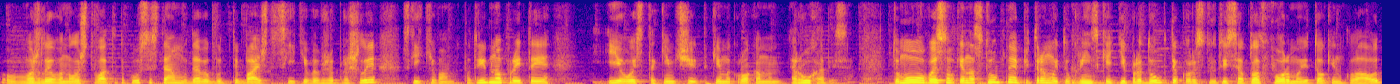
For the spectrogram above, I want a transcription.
важливо налаштувати таку систему, де ви будете бачити, скільки ви вже пройшли, скільки вам потрібно пройти. І ось таким чи такими кроками рухатися. Тому висновки наступне: підтримуйте українські it продукти, користуйтеся платформою Token Cloud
